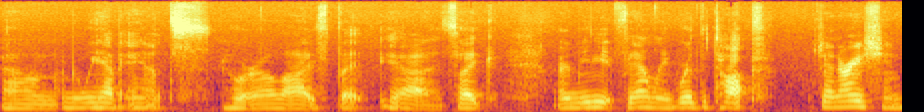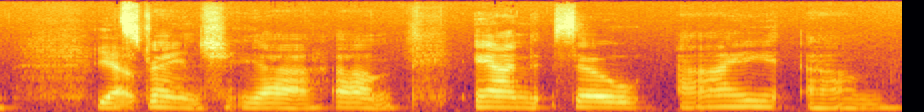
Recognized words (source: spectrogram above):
Um, I mean, we have aunts who are alive, but yeah, it's like our immediate family. We're the top generation. Yeah. It's strange. Yeah, um, and so I. Um,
